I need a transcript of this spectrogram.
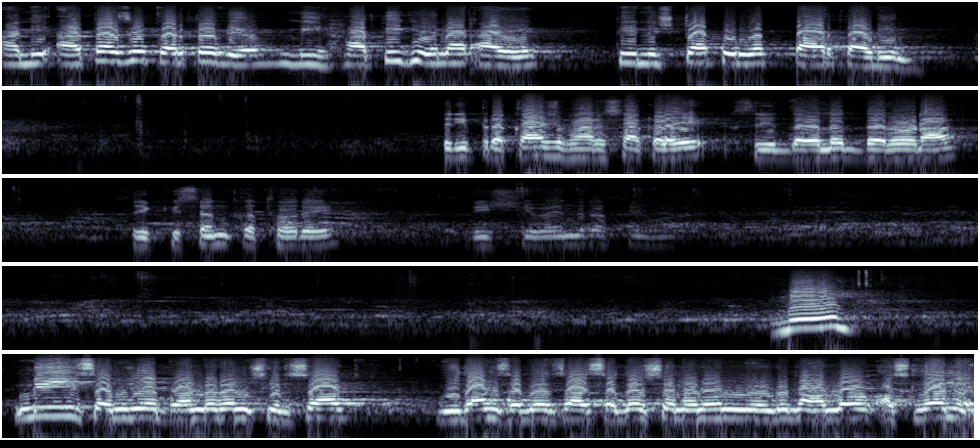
आणि आता जे कर्तव्य मी हाती घेणार आहे ती निष्ठापूर्वक पार पाडीन. श्री प्रकाश भारसाकळे श्री दौलत दरोडा श्री किसन कथोरे श्री शिवेंद्र सिंह. मी मी संजय पांडुरंग शिरसाट विधानसभेचा सदस्य म्हणून निवडून आलो असल्याने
